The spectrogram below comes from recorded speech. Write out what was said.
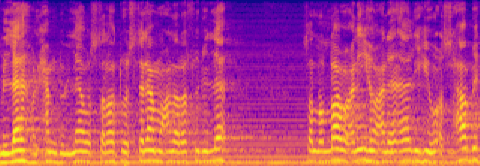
بسم الله والحمد لله والصلاة والسلام على رسول الله صلى الله عليه وعلى آله وأصحابه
